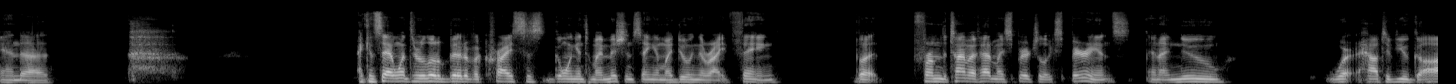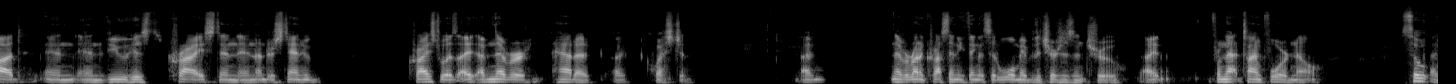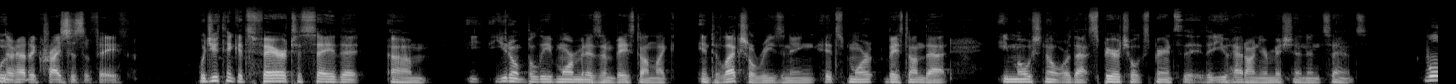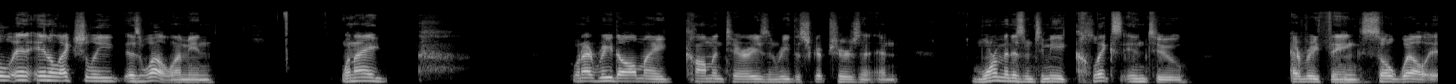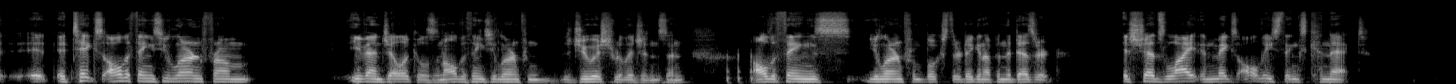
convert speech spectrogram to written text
And uh, I can say I went through a little bit of a crisis going into my mission, saying, "Am I doing the right thing?" But from the time I've had my spiritual experience, and I knew where how to view God and and view His Christ and and understand who Christ was, I, I've never had a, a question. I've never run across anything that said, "Well, maybe the church isn't true." I from that time forward, no, So I've never had a crisis of faith. Would you think it's fair to say that um, you don't believe Mormonism based on like intellectual reasoning? It's more based on that emotional or that spiritual experience that, that you had on your mission and sense. Well, in, intellectually as well. I mean, when I when I read all my commentaries and read the scriptures, and, and Mormonism to me clicks into everything so well. It, it it takes all the things you learn from evangelicals and all the things you learn from the Jewish religions and all the things you learn from books they're digging up in the desert. It sheds light and makes all these things connect.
